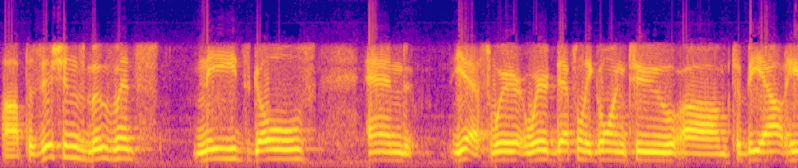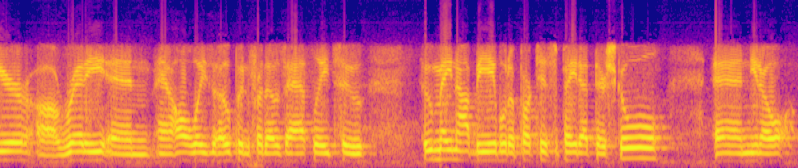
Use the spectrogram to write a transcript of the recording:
uh, positions, movements, needs, goals, and yes, we're we're definitely going to um, to be out here uh, ready and and always open for those athletes who who may not be able to participate at their school, and you know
